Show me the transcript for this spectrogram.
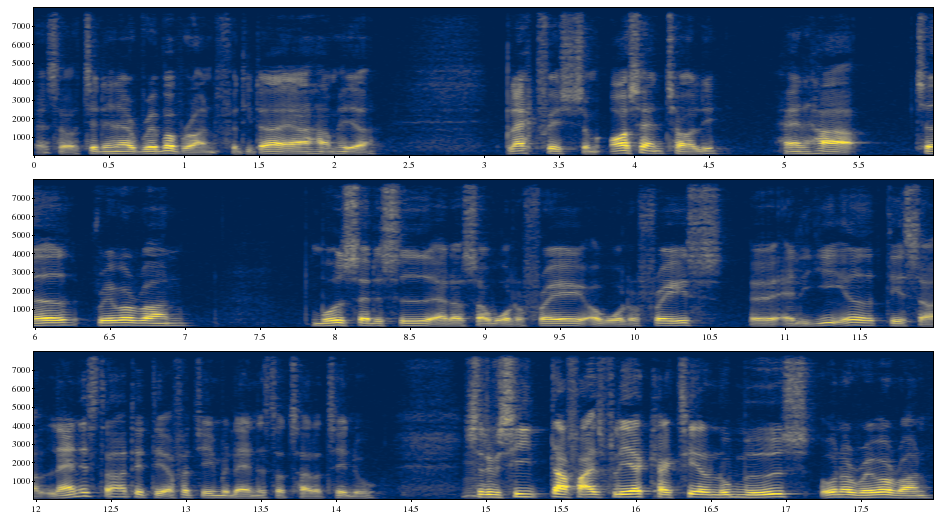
altså til den her River Run, fordi der er ham her, Blackfish, som også er en Tully. Han har taget River Run. På modsatte side er der så Walter Frey og Walter Freys øh, allierede. Det er så Lannister, og det er derfor Jamie Lannister tager der til nu. Mm. Så det vil sige, der er faktisk flere karakterer, der nu mødes under River Run.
